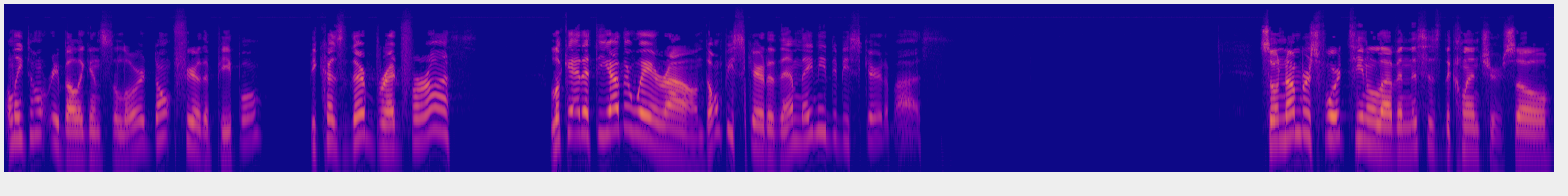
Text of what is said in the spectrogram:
Only don't rebel against the Lord. Don't fear the people, because they're bread for us. Look at it the other way around. Don't be scared of them. They need to be scared of us. So Numbers 14:11, this is the clincher. So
